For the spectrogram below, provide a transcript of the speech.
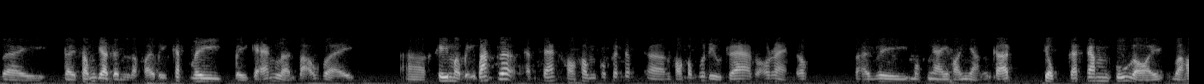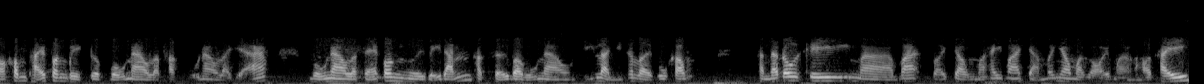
về đời sống gia đình là phải bị cách ly bị cái án lệnh bảo vệ. À, khi mà bị bắt á cảnh sát họ không có cách à, họ không có điều tra rõ ràng đâu. Tại vì một ngày họ nhận cả chục cả trăm cú gọi và họ không thể phân biệt được vụ nào là thật vụ nào là giả. Vụ nào là sẽ có người bị đánh thật sự và vụ nào chỉ là những cái lời vu khống. Thành ra đôi khi mà ba vợ chồng mà hay va chạm với nhau mà gọi mà họ thấy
